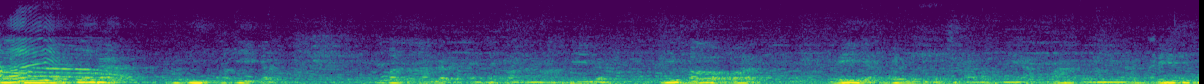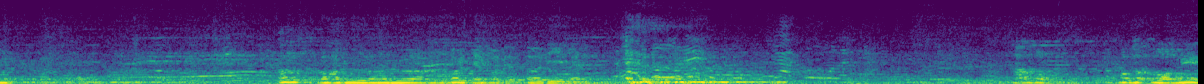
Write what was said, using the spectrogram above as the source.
ตัวดีตัวแบบดีดีแบบมันตอนนั้นแบบแอบไปฟังมาที่แบบนี่เขาบอกว่าเฮ้ยอยากให้มันมีชายแบบนี้มากกว่านี้นะอันนี้ทุกคนเขียนบทเขาบอกมาต้องรอดูรอดูรอดูคนเขียนบทเดี๋ยวตัวดีเลยครับผมพอตัวนี่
